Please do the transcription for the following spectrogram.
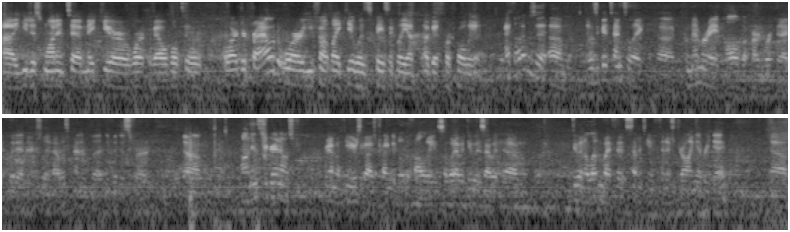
Uh, you just wanted to make your work available to a larger crowd, or you felt like it was basically a, a good portfolio? I thought it was a um, it was a good time to like uh, commemorate all the hard work that I put in. Actually, that was kind of the impetus for um, on Instagram. I was Instagram a few years ago. I was trying to build a following. So what I would do is I would um, do an 11 by 17 finished drawing every day. Um,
